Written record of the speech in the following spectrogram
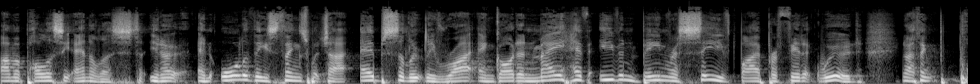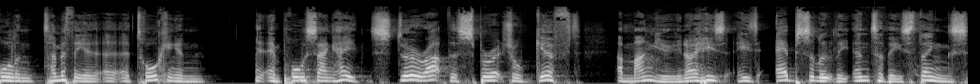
I'm a policy analyst, you know, and all of these things which are absolutely right and God and may have even been received by a prophetic word. You know, I think Paul and Timothy are, are talking and, and Paul saying, hey, stir up the spiritual gift among you. You know, he's, he's absolutely into these things.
